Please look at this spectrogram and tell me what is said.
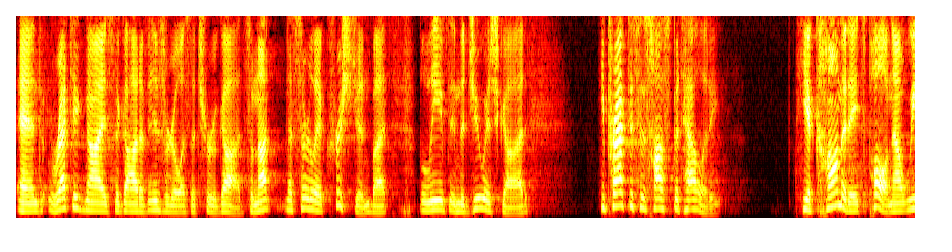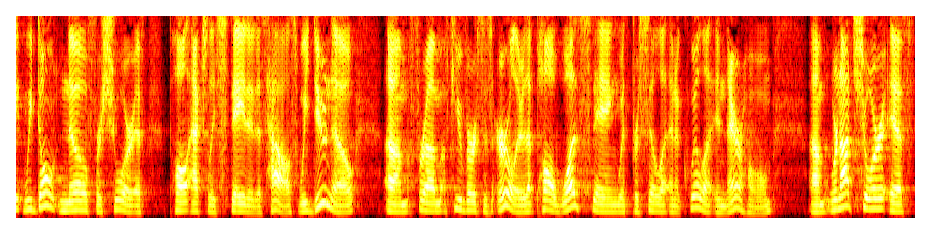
and recognized the God of Israel as the true God. So, not necessarily a Christian, but believed in the Jewish God. He practices hospitality he accommodates Paul. Now, we, we don't know for sure if Paul actually stayed at his house. We do know um, from a few verses earlier that Paul was staying with Priscilla and Aquila in their home. Um, we're not sure if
